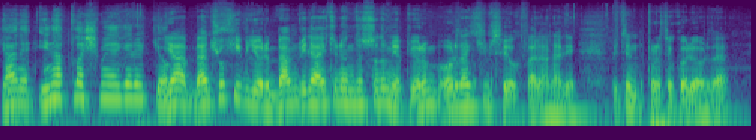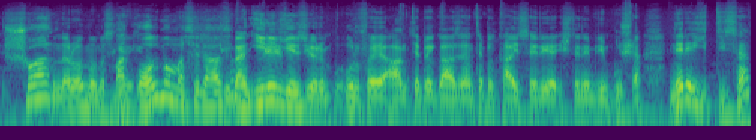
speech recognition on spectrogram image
Yani inatlaşmaya gerek yok. Ya ben çok iyi biliyorum. Ben vilayetin önünde sunum yapıyorum. Oradan kimse yok falan hani. Bütün protokolü orada. Şu an Bunlar olmaması bak gerekiyor. olmaması lazım. Çünkü ben il il geziyorum. Urfa'ya, Antep'e, Gaziantep'e, Kayseri'ye, işte ne bileyim Uş'a. Nereye gittiysem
